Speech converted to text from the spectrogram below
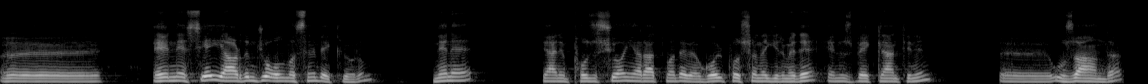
e, El Nesri'ye yardımcı olmasını bekliyorum. Nene yani pozisyon yaratmada ve gol pozisyonuna girmede henüz beklentinin e, uzağında.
